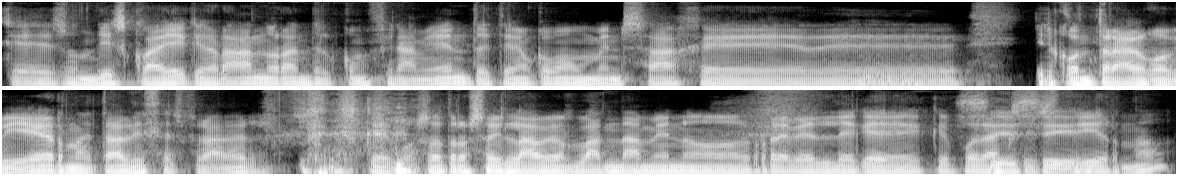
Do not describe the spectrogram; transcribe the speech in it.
Que es un disco ahí que graban durante el confinamiento y tiene como un mensaje de ir contra el gobierno y tal. Dices, pero a ver, es que vosotros sois la banda menos rebelde que, que pueda Sí, sí. existir, ¿no?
